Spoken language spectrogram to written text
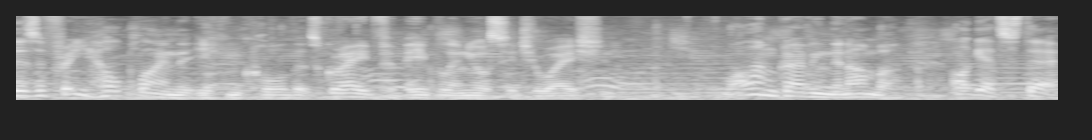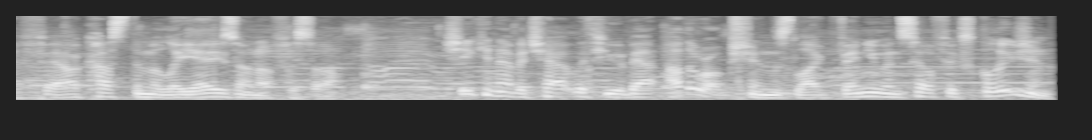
There's a free helpline that you can call that's great for people in your situation. While I'm grabbing the number, I'll get Steph, our customer liaison officer. She can have a chat with you about other options like venue and self-exclusion.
